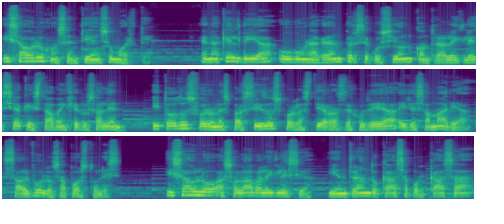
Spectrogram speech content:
y Saulo consentía en su muerte. En aquel día hubo una gran persecución contra la iglesia que estaba en Jerusalén, y todos fueron esparcidos por las tierras de Judea y de Samaria, salvo los apóstoles. Y Saulo asolaba la iglesia, y entrando casa por casa,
